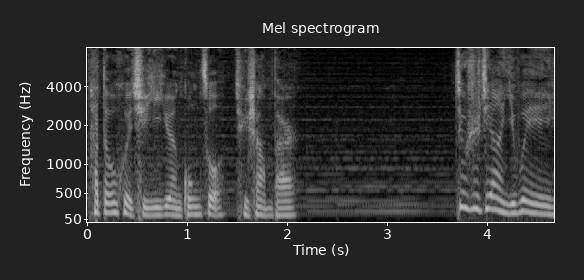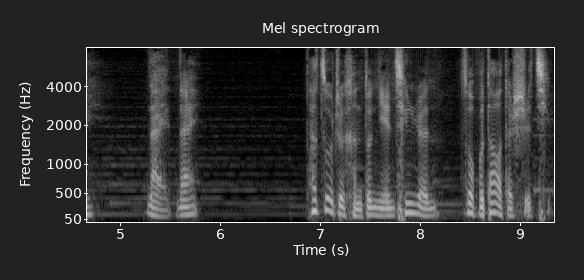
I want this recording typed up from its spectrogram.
他都会去医院工作，去上班。就是这样一位奶奶，她做着很多年轻人做不到的事情。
